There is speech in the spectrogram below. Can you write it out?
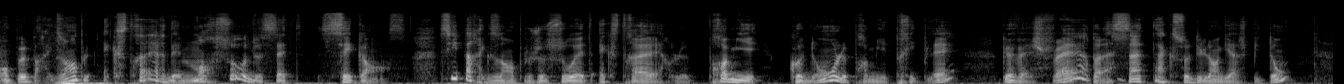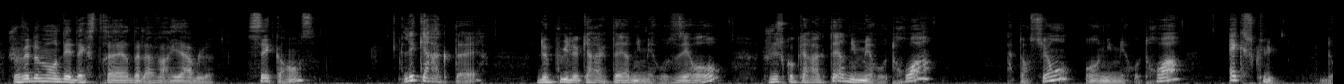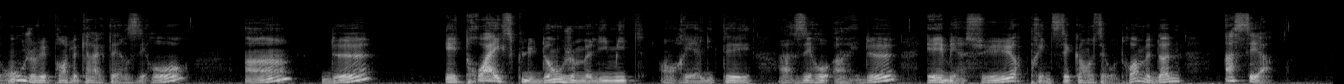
On peut par exemple extraire des morceaux de cette séquence. Si par exemple je souhaite extraire le premier codon, le premier triplet, que vais-je faire dans la syntaxe du langage Python? Je vais demander d'extraire de la variable séquence les caractères depuis le caractère numéro 0 jusqu'au caractère numéro 3, attention, au numéro 3, exclu. Donc, je vais prendre le caractère 0, 1, 2, et 3 exclus. Donc, je me limite en réalité à 0, 1 et 2, et bien sûr, print séquence 03 me donne ACA,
